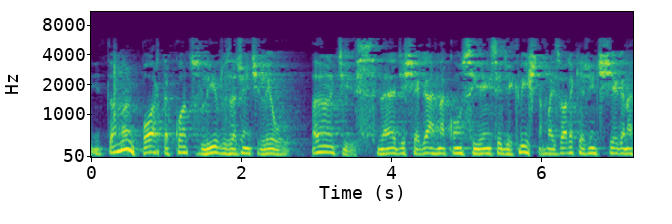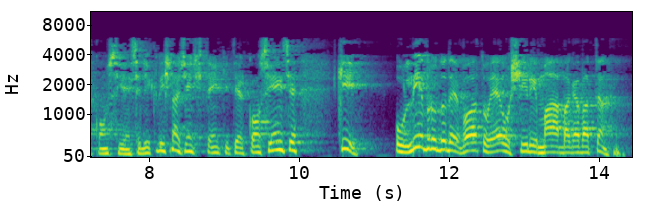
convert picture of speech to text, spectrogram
Então não importa quantos livros a gente leu antes né, de chegar na consciência de Krishna, mas a hora que a gente chega na consciência de Krishna, a gente tem que ter consciência que o livro do devoto é o Shirimá Bhagavatam.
